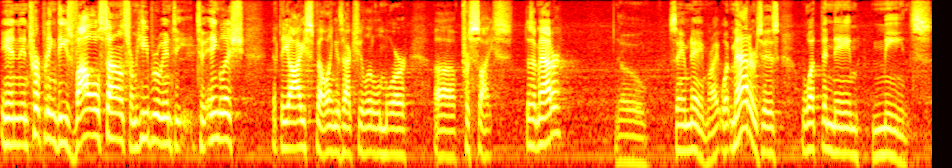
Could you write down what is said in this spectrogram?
in interpreting these vowel sounds from Hebrew into to English, that the I spelling is actually a little more uh, precise. Does it matter? No. Same name, right? What matters is what the name means.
